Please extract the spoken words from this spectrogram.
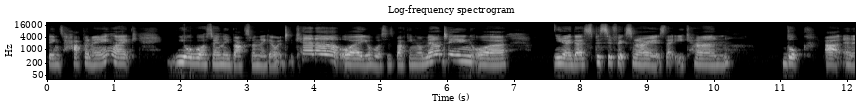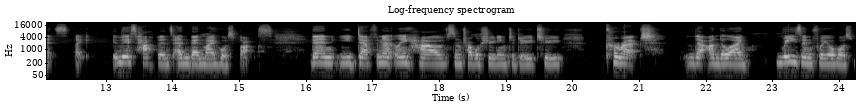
things happening, like your horse only bucks when they go into the canter, or your horse is bucking on mounting, or you know, there's specific scenarios that you can look at, and it's like this happens, and then my horse bucks. Then you definitely have some troubleshooting to do to correct the underlying reason for your horse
